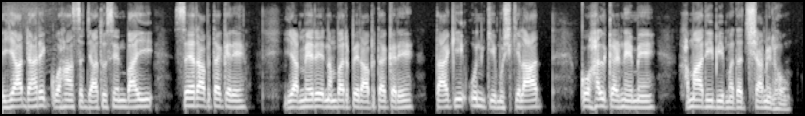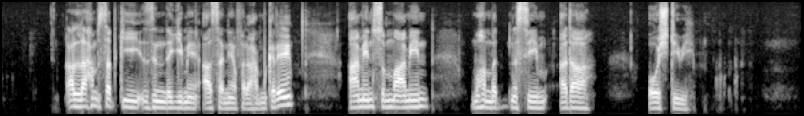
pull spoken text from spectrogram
یا ڈائریکٹ وہاں سجاد حسین بھائی سے رابطہ کریں یا میرے نمبر پہ رابطہ کریں تاکہ ان کی مشکلات کو حل کرنے میں ہماری بھی مدد شامل ہو۔ اللہ ہم سب کی زندگی میں آسانیاں فراہم کریں۔ آمین، ثم آمین۔ محمد نسیم ادا۔ اوش ٹی وی۔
